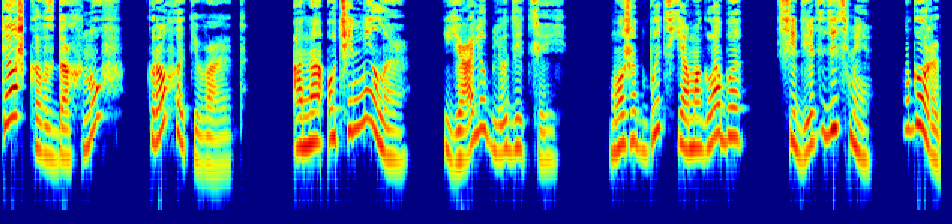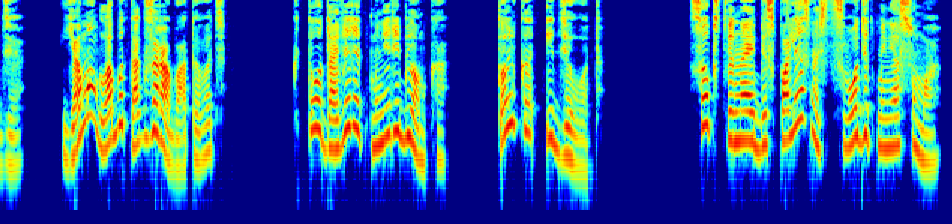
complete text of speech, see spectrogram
Тяжко вздохнув, Кроха кивает. Она очень милая. Я люблю детей. Может быть, я могла бы сидеть с детьми в городе. Я могла бы так зарабатывать. Кто доверит мне ребенка? Только идиот. Собственная бесполезность сводит меня с ума,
